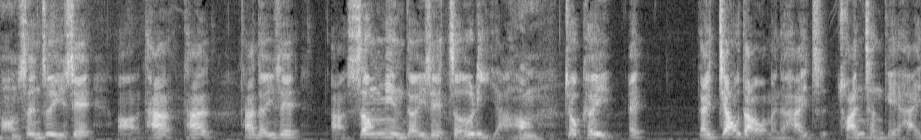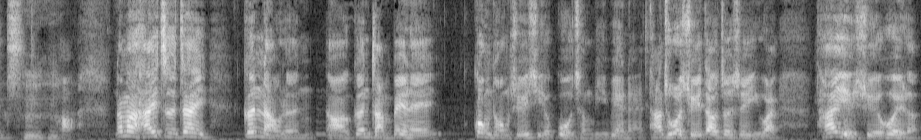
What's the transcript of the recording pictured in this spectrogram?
哦，甚至一些啊，他他他的一些啊生命的一些哲理呀，哈，就可以哎来教导我们的孩子，传承给孩子，好。那么孩子在跟老人啊、跟长辈呢共同学习的过程里面呢，他除了学到这些以外，他也学会了。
